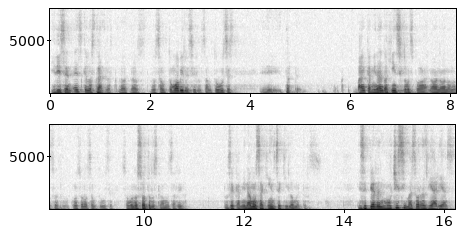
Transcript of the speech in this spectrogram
Y dicen, es que los, los, automóviles y los autobuses eh, van caminando a 15 kilómetros por hora. No, no, no, no son, los autobuses, somos nosotros los que vamos arriba, los que caminamos a 15 kilómetros. Y se pierden muchísimas horas diarias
